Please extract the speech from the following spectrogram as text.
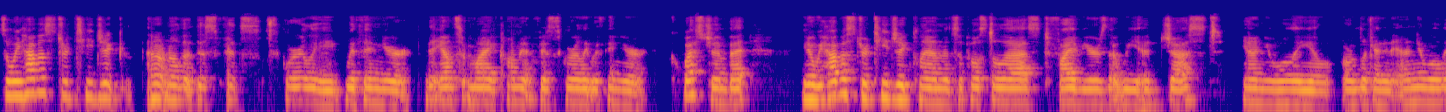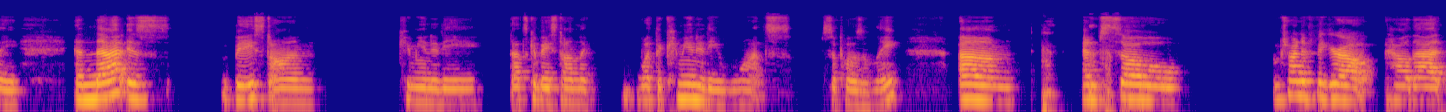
so we have a strategic, I don't know that this fits squarely within your, the answer, my comment fits squarely within your question, but you know, we have a strategic plan that's supposed to last five years that we adjust annually or, or look at it annually. And that is based on community, that's based on the, what the community wants, supposedly. Um, and so I'm trying to figure out how that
